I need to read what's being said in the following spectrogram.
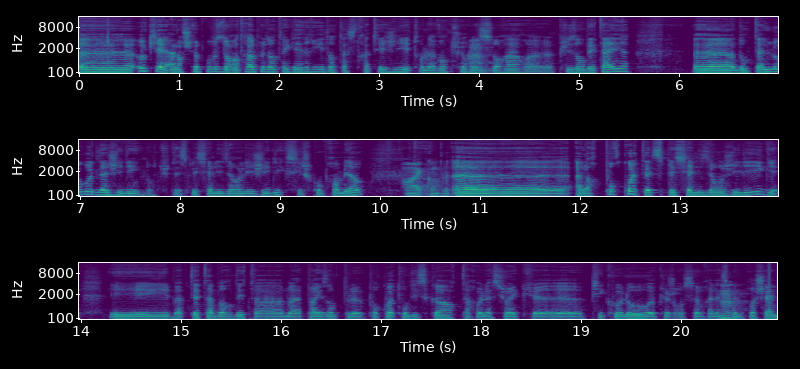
Euh, ok, alors je te propose de rentrer un peu dans ta galerie, dans ta stratégie et ton aventure en Sorar euh, plus en détail. Euh, donc, tu as le logo de la G-League. Donc, tu t'es spécialisé en G-League, si je comprends bien. Ouais, complètement. Euh, alors, pourquoi t'être spécialisé en G-League Et bah, peut-être aborder, ta, bah, par exemple, pourquoi ton Discord, ta relation avec euh, Piccolo, que je recevrai la hmm. semaine prochaine.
